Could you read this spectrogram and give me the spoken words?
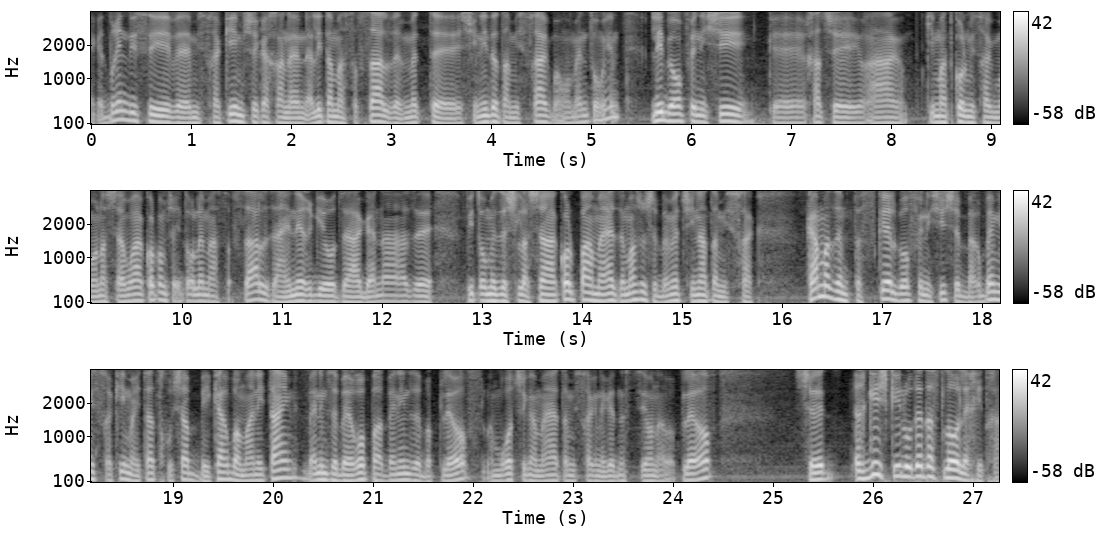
נגד ברינדיסי, ומשחקים שככה עלית מהספסל ובאמת אה, שינית את המשחק במומנטומים. לי באופן אישי, כאחד שראה כמעט כל משחק בעונה שעברה, כל פעם שהיית עולה מהספסל, זה האנרגיות, זה ההגנה, זה פתאום איזה שלשה, כל פעם היה איזה משהו שבאמת שינה את המשחק. כמה זה מתסכל באופן אישי שבהרבה משחקים הייתה תחושה, בעיקר במאני טיים, בין אם זה באירופה, בין אם זה בפלייאוף, למרות שגם היה את המשחק נגד נס ציונה בפלייאוף, שהרגיש כאילו דדס לא הולך איתך.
